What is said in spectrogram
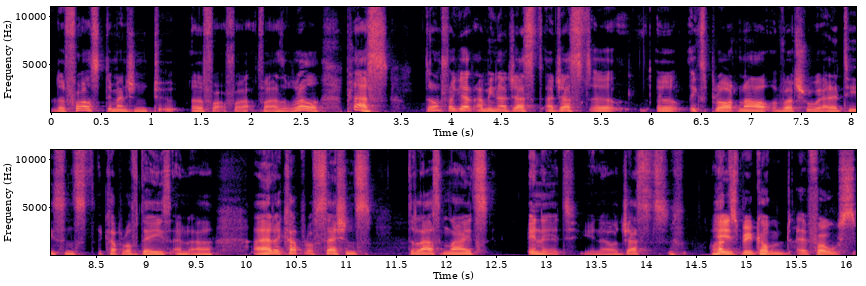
the first dimension too uh, for, for for us as well. Plus, don't forget. I mean, I just I just uh, uh, explored now virtual reality since a couple of days, and uh, I had a couple of sessions the last nights in it. You know, just. What? He's become, uh, folks,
